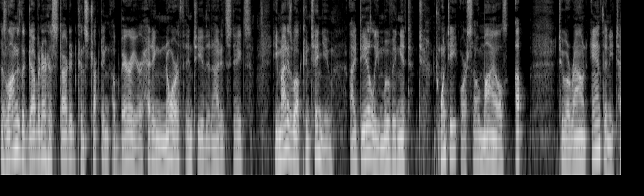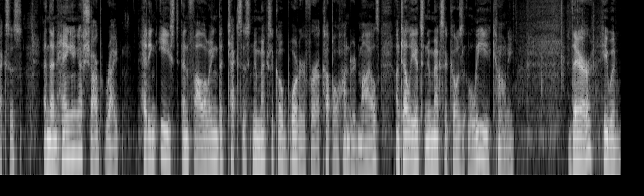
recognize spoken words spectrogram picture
As long as the governor has started constructing a barrier heading north into the United States, he might as well continue, ideally moving it 20 or so miles up to around Anthony, Texas, and then hanging a sharp right, heading east and following the Texas New Mexico border for a couple hundred miles until he hits New Mexico's Lea County. There, he would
